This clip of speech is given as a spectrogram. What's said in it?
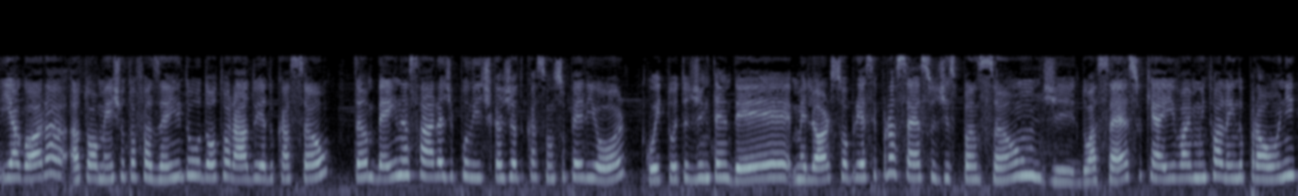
E agora, atualmente, eu estou fazendo o doutorado em educação também nessa área de políticas de educação superior, com o intuito de entender melhor sobre esse processo de expansão de, do acesso, que aí vai muito além do ProUni,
